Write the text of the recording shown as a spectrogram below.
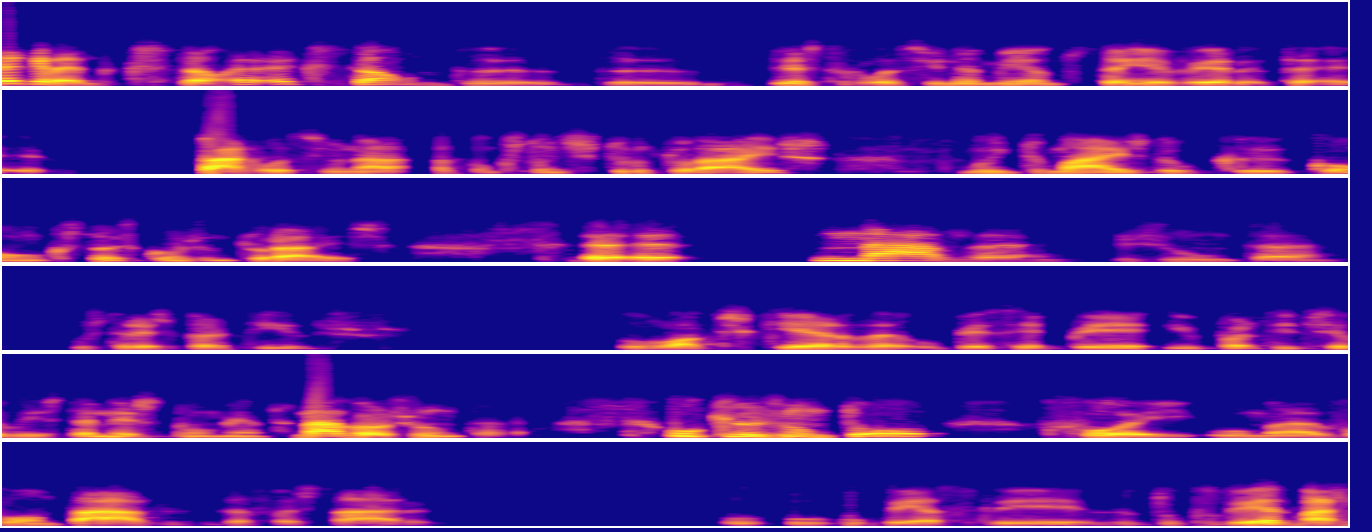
A grande questão, a questão de, de, deste relacionamento tem a ver, tem, está relacionada com questões estruturais, muito mais do que com questões conjunturais. Uh, uh, nada junta os três partidos, o Bloco de Esquerda, o PCP e o Partido Socialista, neste momento. Nada os junta. O que os juntou foi uma vontade de afastar o, o PSD do poder, mais,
